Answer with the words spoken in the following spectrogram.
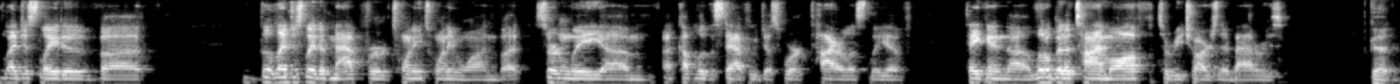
legislative uh, the legislative map for 2021, but certainly um, a couple of the staff who just worked tirelessly have taken a little bit of time off to recharge their batteries. Good,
